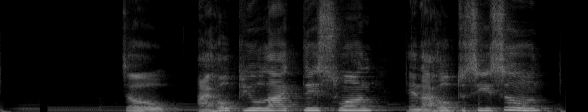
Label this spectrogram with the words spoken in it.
So I hope you like this one and I hope to see you soon.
